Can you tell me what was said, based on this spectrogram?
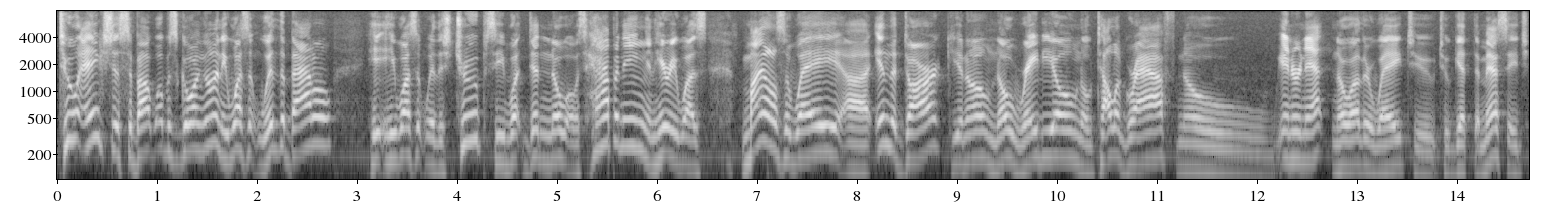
too anxious about what was going on. He wasn't with the battle. He, he wasn't with his troops. He didn't know what was happening. And here he was miles away uh, in the dark, you know, no radio, no telegraph, no internet, no other way to, to get the message.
